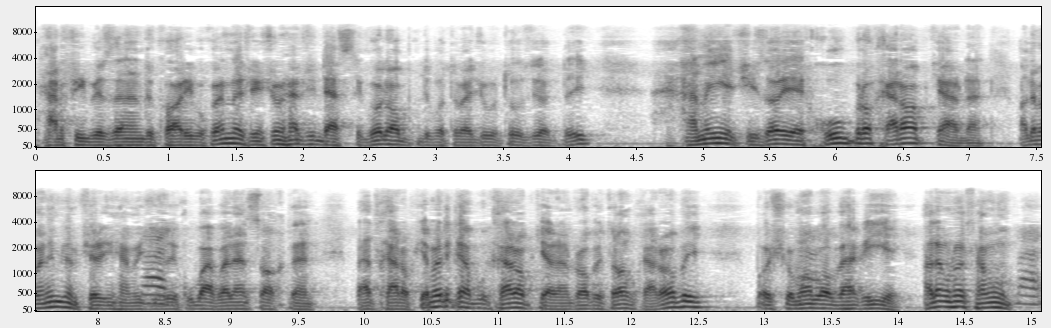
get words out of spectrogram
حرفی بزنند و کاری بکنن نشین چون هرچی دست گل آب بوده با توجه به توضیحات دادید. همه چیزای خوب رو خراب کردن. حالا من نمی‌دونم چرا این همه بله. چیزای خوب اولا ساختن بعد خراب کردن. ولی قبول خراب کردن. رابطه هم خرابه. با شما با بقیه. حالا اونها تموم. بله.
